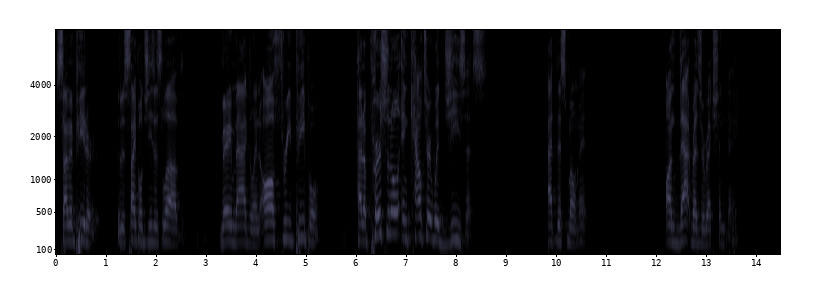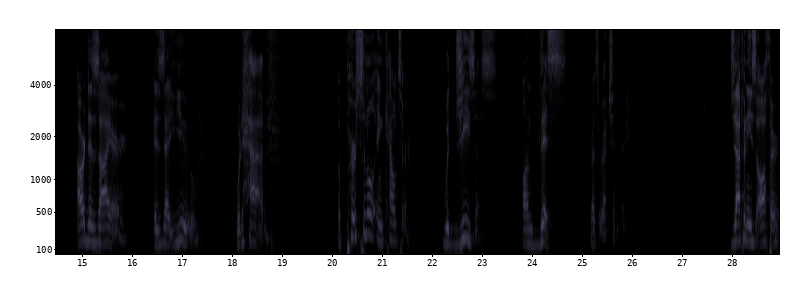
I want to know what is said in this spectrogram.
Simon Peter, the disciple Jesus loved, Mary Magdalene, all three people had a personal encounter with Jesus at this moment on that resurrection day. Our desire is that you would have a personal encounter with Jesus on this resurrection day. Japanese author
